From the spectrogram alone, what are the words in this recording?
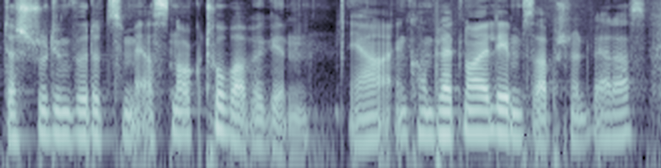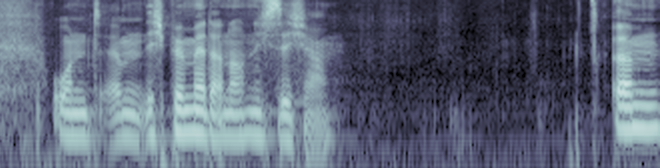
Das Studium würde zum 1. Oktober beginnen. Ja, ein komplett neuer Lebensabschnitt wäre das. Und ähm, ich bin mir da noch nicht sicher. Ähm,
